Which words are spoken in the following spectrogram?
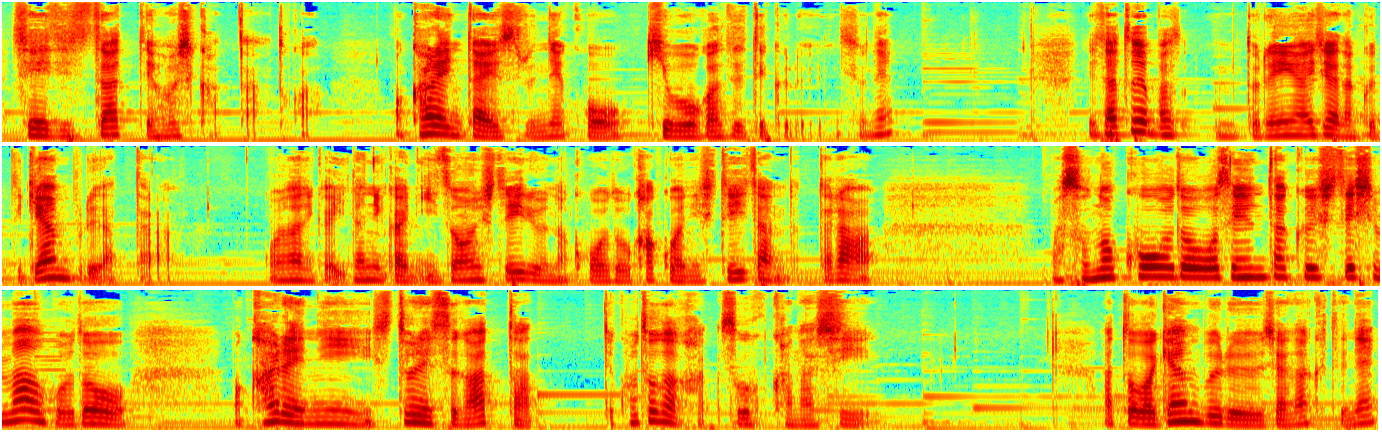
誠実であってほしかったとか、まあ、彼に対するねこう希望が出てくるんですよね。で例えば、恋愛じゃなくてギャンブルだったらこう何か何かに依存しているような行動を過去にしていたんだったらまあ、その行動を選択してしまうほど、まあ、彼にストレスがあったってことがすごく悲しい。あとはギャンブルじゃなくてね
